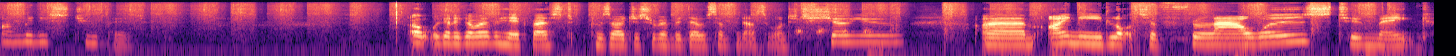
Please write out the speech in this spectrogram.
I'm really stupid. Oh, we're gonna go over here first because I just remembered there was something else I wanted to show you. Um, I need lots of flowers to make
